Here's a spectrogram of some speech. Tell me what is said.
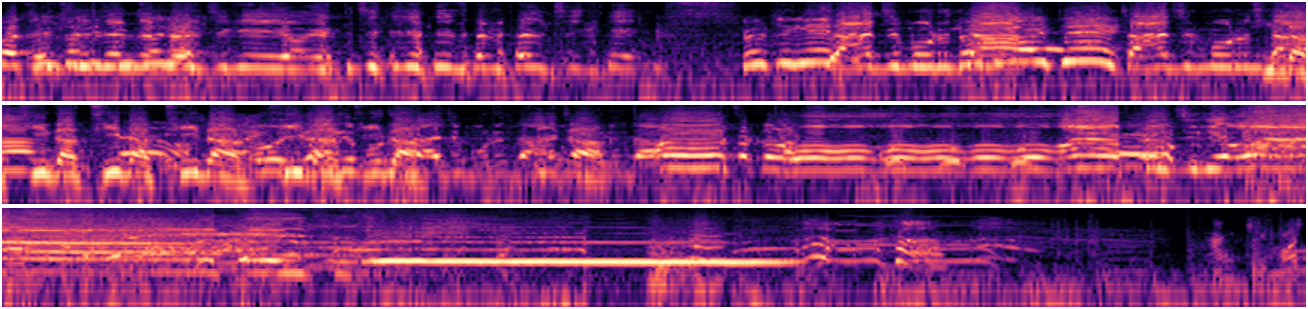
엔지니어님들. 별지기예요. 엔지니어님들 별지기. 솔직히. 자 아직 모른다. 별지기 화이팅! 자 아직 모른다. 디다 디다 디다 어, 이거 디다 아직 모른다. 디다 아직 모른다. 아직 디다. 모른다. 어 잠깐만 어어어어어 아 별지기 와 별지기. 안기멋.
